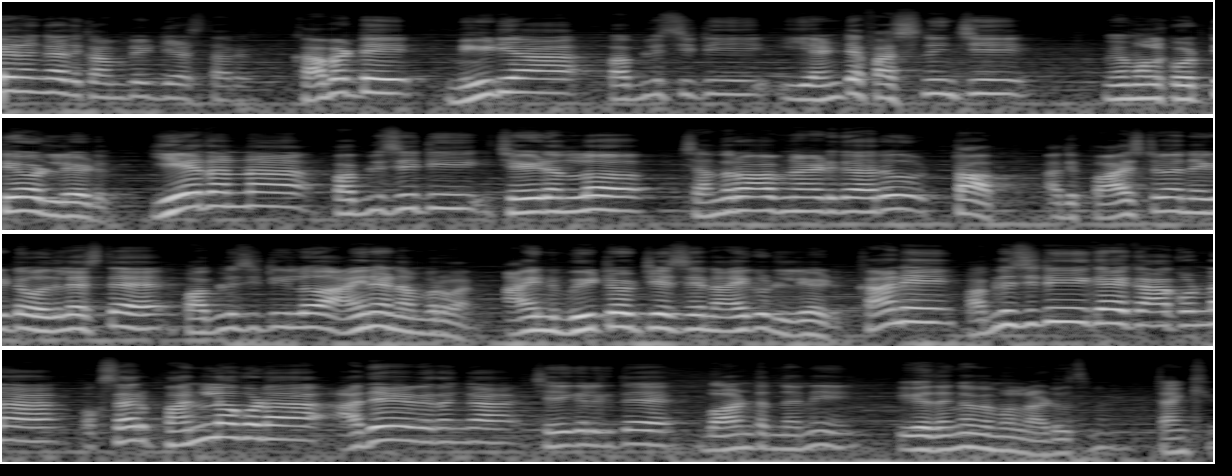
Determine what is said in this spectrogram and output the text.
విధంగా అది కంప్లీట్ చేస్తారు? కాబట్టి మీడియా పబ్లిసిటీ ఈ అంటే ఫస్ట్ నుంచి మిమ్మల్ని కొట్టేవాడు లేడు. ఏదన్నా పబ్లిసిటీ చేయడంలో చంద్రబాబు నాయుడు గారు టాప్. అది పాజిటివ్ నెగిటివ్ వదిలేస్తే పబ్లిసిటీలో ఆయనే నంబర్ వన్. ఆయన బీటౌట్ చేసే నాయకుడు లేడు. కానీ పబ్లిసిటీకే కాకుండా ఒకసారి పనిలో కూడా అదే విధంగా చేయగలిగితే బాగుంటుందని ఈ విధంగా మిమ్మల్ని అడుగుతున్నాను. Thank you.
